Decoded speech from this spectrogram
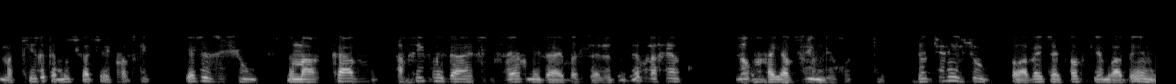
מכיר את המוזיקה של צ'ייקובסקי, יש איזשהו, נאמר, קו אחיד מדי, חיוור מדי בסרט הזה, ולכן לא חייבים לראות אותו. מצד שני, שוב, אוהבי צ'ייקובסקי הם רבים.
